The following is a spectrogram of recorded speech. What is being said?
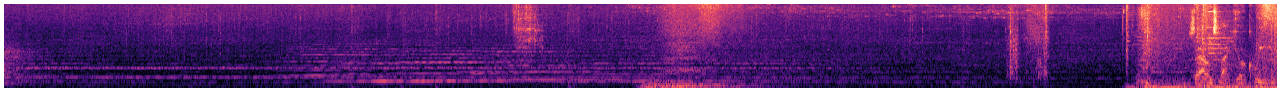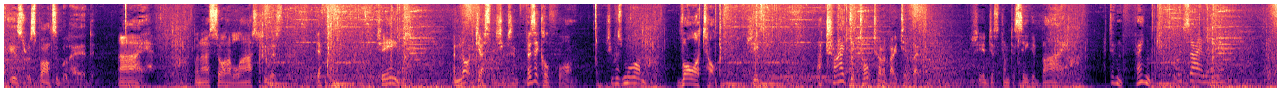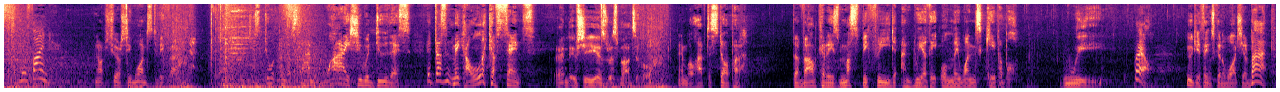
Sounds like your queen is responsible, head. Aye. When I saw her last, she was different. Changed. And not just that she was in physical form. She was more volatile. She... I tried to talk to her about it, but she had just come to say goodbye. I didn't think. I'm sorry, Mimir. We'll find her. Not sure she wants to be found. I just don't understand why she would do this. It doesn't make a lick of sense. And if she is responsible, Then we'll have to stop her. The Valkyries must be freed, and we're the only ones capable. we. Well, who do you think's going to watch your back?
